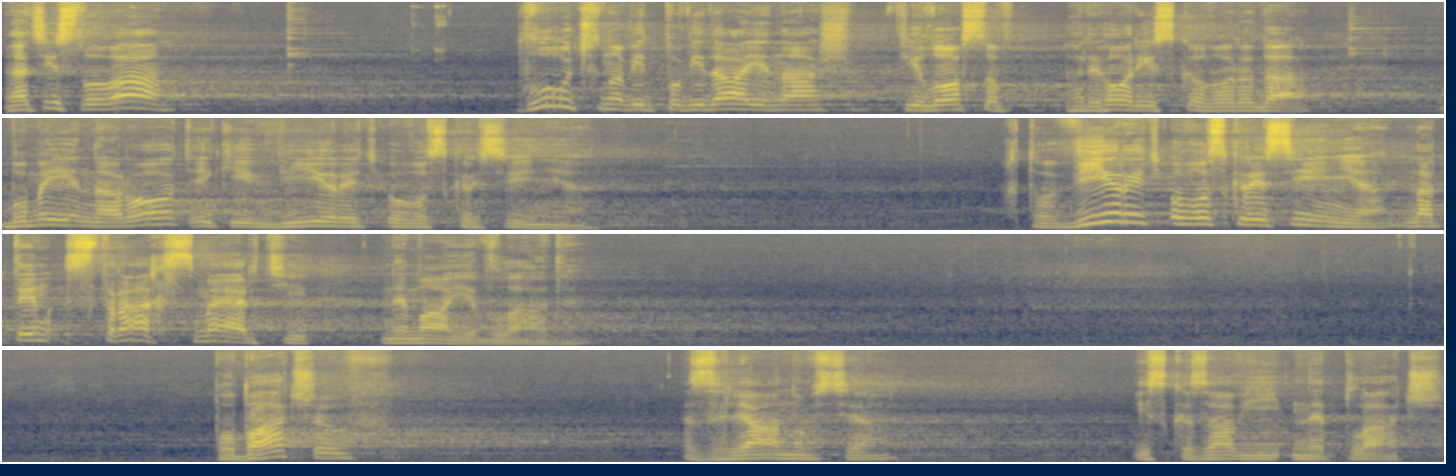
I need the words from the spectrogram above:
На ці слова влучно відповідає наш філософ Григорій Сковорода, бо ми є народ, який вірить у Воскресіння. Хто вірить у Воскресіння, над тим страх смерті не має влади. Побачив, зглянувся і сказав їй не плач.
